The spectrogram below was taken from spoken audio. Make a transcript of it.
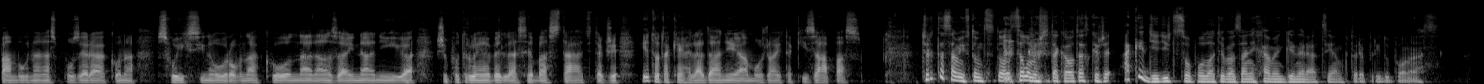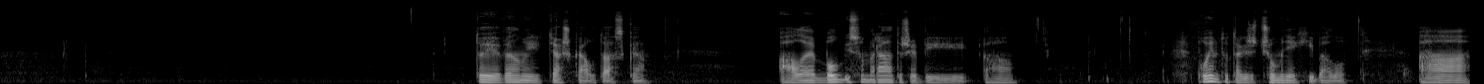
Pán Boh na nás pozerá ako na svojich synov rovnako, na nás aj na nich a že potrebujeme vedľa seba stáť. Takže je to také hľadanie a možno aj taký zápas. Črta sa mi v tom celom ešte taká otázka, že aké dedičstvo podľa teba zanecháme generáciám, ktoré prídu po nás? to je veľmi ťažká otázka. Ale bol by som rád, že by... Poviem to tak, že čo mne chýbalo. A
